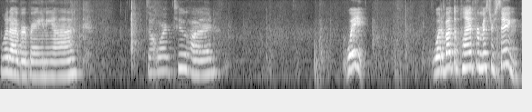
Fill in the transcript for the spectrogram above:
Whatever, Brainiac. Don't work too hard. Wait. What about the plan for Mr. Singh?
